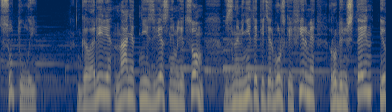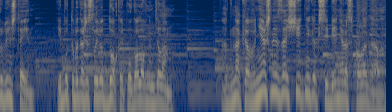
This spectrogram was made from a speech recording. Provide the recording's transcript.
сутулый. Говорили, нанят неизвестным лицом в знаменитой петербургской фирме «Рубинштейн и Рубинштейн», и будто бы даже слывет докой по уголовным делам. Однако внешность защитника к себе не располагала.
